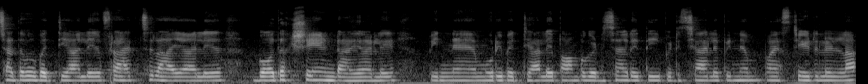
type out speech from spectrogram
ചതവ് പറ്റിയാൽ ഫ്രാക്ചർ ആയാൽ ബോധക്ഷയം ഉണ്ടായാൽ പിന്നെ മുറി പറ്റിയാൽ പാമ്പ് കടിച്ചാൽ തീ പിടിച്ചാൽ പിന്നെ ഫസ്റ്റ് എയ്ഡിലുള്ള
